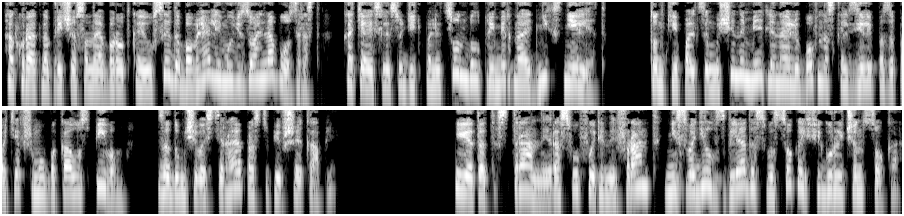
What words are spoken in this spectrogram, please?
Аккуратно причесанная бородка и усы добавляли ему визуально возраст, хотя, если судить по лицу, он был примерно одних с ней лет. Тонкие пальцы мужчины медленно и любовно скользили по запотевшему бокалу с пивом, задумчиво стирая проступившие капли. И этот странный, расфуфыренный франт не сводил взгляда с высокой фигуры Чонсока.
